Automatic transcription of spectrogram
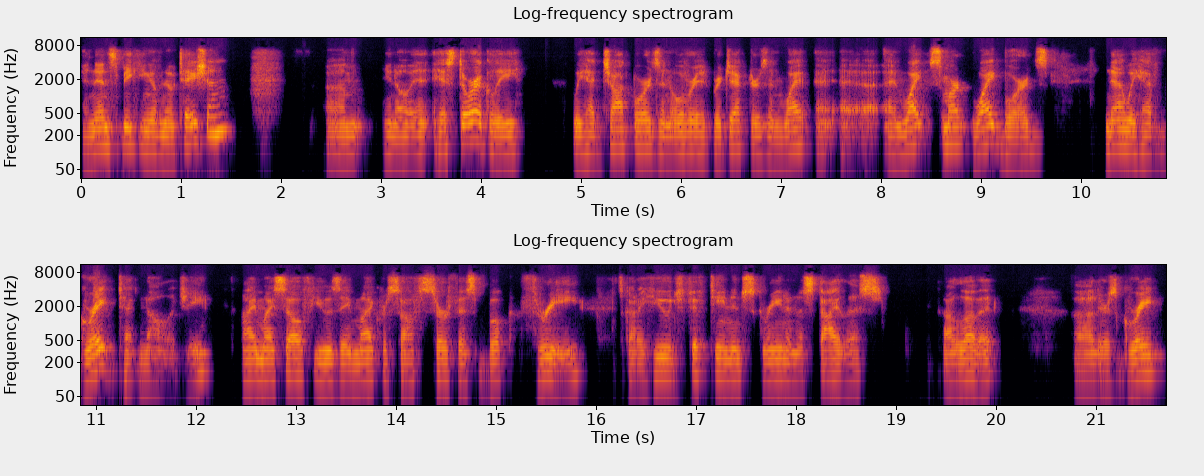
And then speaking of notation, um, you know, historically, we had chalkboards and overhead projectors and white uh, uh, and white smart whiteboards. Now we have great technology. I myself use a Microsoft Surface Book 3. It's got a huge 15 inch screen and a stylus. I love it. Uh, there's great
